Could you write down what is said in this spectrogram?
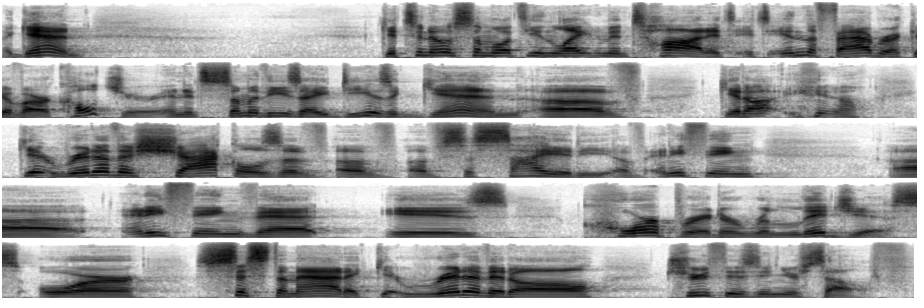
again, get to know some of what the Enlightenment taught. It's, it's in the fabric of our culture, and it's some of these ideas, again, of get, you know, get rid of the shackles of, of, of society, of anything uh, anything that is corporate or religious or systematic. Get rid of it all. Truth is in yourself.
